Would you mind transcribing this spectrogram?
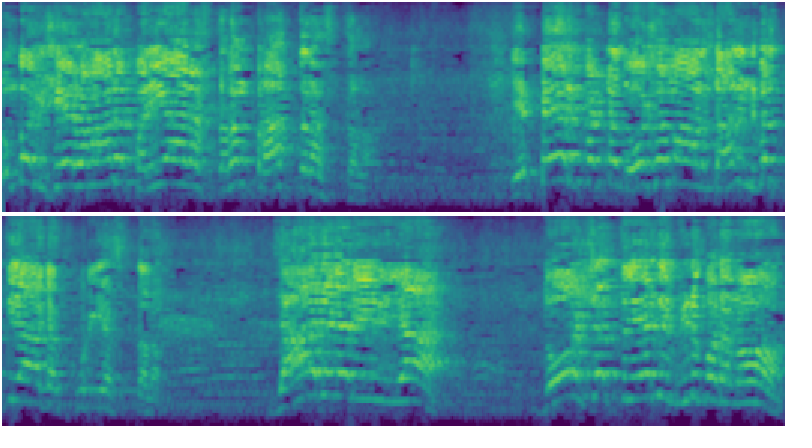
ரொம்ப விசேஷமான பரிகார ஸ்தலம் பிரார்த்தனா ஸ்தலம் எப்பேற்பட்ட தோஷமா இருந்தாலும் நிவர்த்தி ஆகக்கூடிய ஸ்தலம். ஜாதக ரீதியா தோஷத்திலேருந்து விடுபடணும்.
